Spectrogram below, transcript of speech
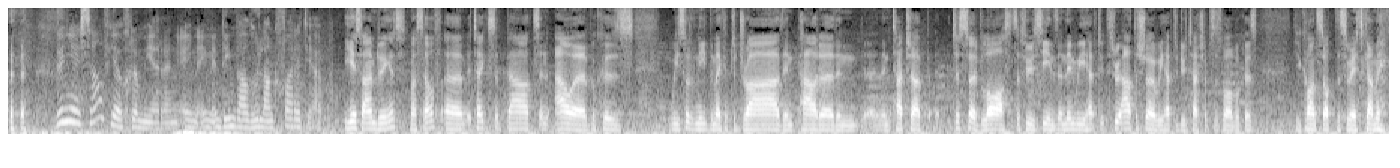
Doen jy self jou grimering en en indien wel, hoe lank vat dit jou? yes, I'm doing it myself. Um, it takes about an hour because we sort of need the makeup to dry, then powder, then uh, then touch up, just so it lasts a few scenes. And then we have to throughout the show we have to do touch ups as well because you can't stop the sweat coming.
